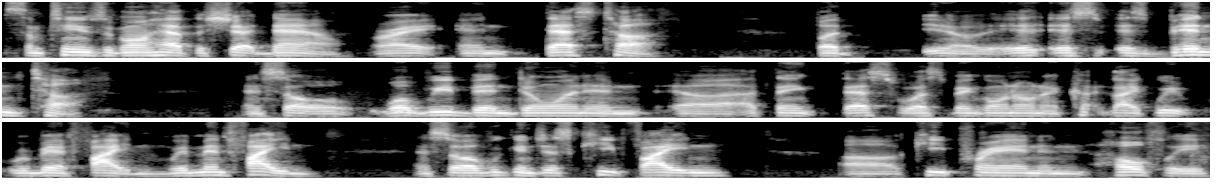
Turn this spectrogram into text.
some teams are going to have to shut down, right? And that's tough. But you know, it, it's it's been tough. And so what we've been doing, and uh, I think that's what's been going on. In, like we we've been fighting, we've been fighting, and so if we can just keep fighting, uh, keep praying, and hopefully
